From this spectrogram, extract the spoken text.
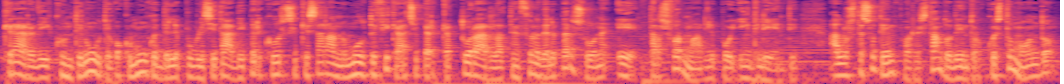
creare dei contenuti o comunque delle pubblicità, dei percorsi che saranno molto efficaci per catturare l'attenzione delle delle persone e trasformarli poi in clienti. Allo stesso tempo, restando dentro questo mondo,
